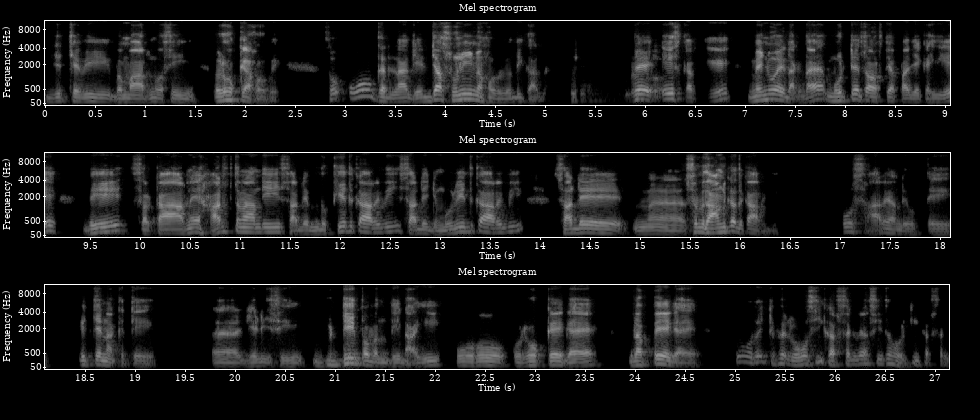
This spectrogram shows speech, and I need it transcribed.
ਜਿੱਥੇ ਵੀ ਬਿਮਾਰ ਨੂੰ ਅਸੀਂ ਰੋਕਿਆ ਹੋਵੇ। ਸੋ ਉਹ ਗੱਲਾਂ ਜੇ ਜਾਂ ਸੁਣੀ ਨਾ ਹੋਵੇ ਉਹਦੀ ਗੱਲ। ਤੇ। ਇਸ ਕਰਕੇ ਮੈਨੂੰ ਇਹ ਲੱਗਦਾ ਹੈ ਮੋٹے ਤੌਰ ਤੇ ਆਪਾਂ ਜੇ ਕਹੀਏ ਵੀ ਸਰਕਾਰ ਨੇ ਹਰ ਤਰ੍ਹਾਂ ਦੀ ਸਾਡੇ ਮਨੁੱਖੀ ਅਧਿਕਾਰ ਵੀ ਸਾਡੇ ਜਮਹੂਰੀ ਅਧਿਕਾਰ ਵੀ ਸਾਡੇ ਸੰਵਿਧਾਨਕ ਅਧਿਕਾਰ ਵੀ ਉਹ ਸਾਰਿਆਂ ਦੇ ਉੱਤੇ ਕਿਤੇ ਨਾ ਕਿਤੇ ਜਿਹੜੀ ਸੀ ਵੱਡੀ ਪਾਬੰਦੀ ਲਾਈ ਉਹ ਰੋਕੇ ਗਏ ਲੱਪੇ ਗਏ ਉਹਦੇ ਚ ਫਿਰ ਰੋਸ ਹੀ ਕਰ ਸਕਦੇ ਅਸੀਂ ਤਾਂ ਹੋਰ ਕੀ ਕਰ ਸਕਦੇ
